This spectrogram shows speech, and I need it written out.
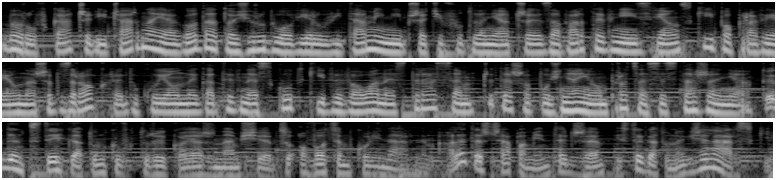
Borówka, czyli czarna jagoda, to źródło wielu witamin i przeciwutleniaczy. Zawarte w niej związki poprawiają nasz wzrok, redukują negatywne skutki wywołane stresem, czy też opóźniają procesy starzenia. To jeden z tych gatunków, który kojarzy nam się z owocem kulinarnym, ale też trzeba pamiętać, że jest to gatunek zielarski.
